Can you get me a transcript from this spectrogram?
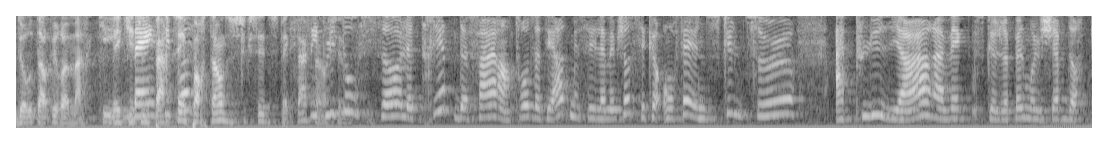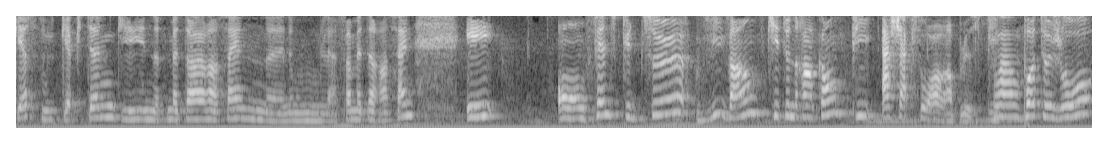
d'autant plus remarqué. Mais qui est Ben, une c'est partie importante du succès du spectacle, C'est en fait, plutôt aussi. ça, le trip de faire, entre autres, le théâtre, mais c'est la même chose, c'est qu'on fait une sculpture à plusieurs avec ce que j'appelle, moi, le chef d'orchestre ou le capitaine qui est notre metteur en scène euh, ou la femme metteur en scène. Et on fait une sculpture vivante qui est une rencontre, puis à chaque soir en plus. Puis Wow. pas toujours.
